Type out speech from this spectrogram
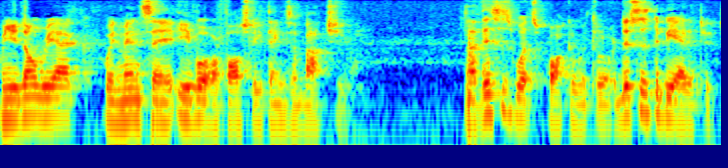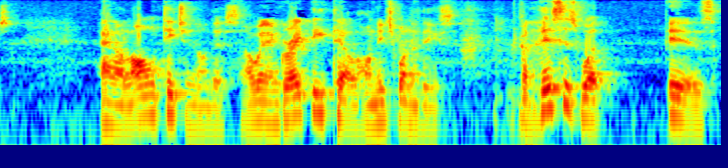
when you don't react when men say evil or falsely things about you. Now, this is what's walking with the Lord. This is the Beatitudes. Had a long teaching on this. I went in great detail on each one of these. But this is what is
